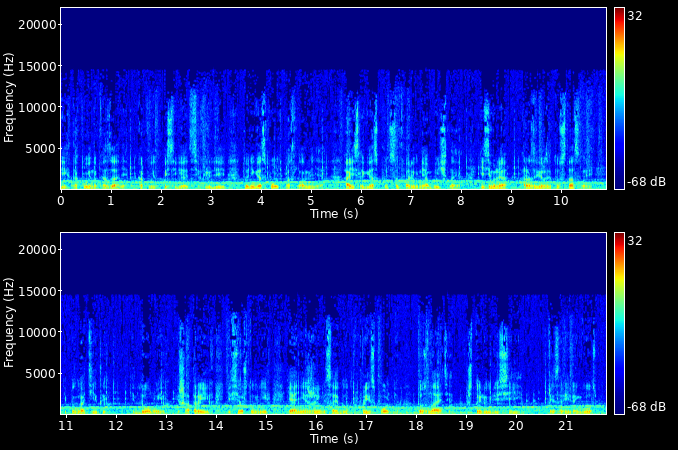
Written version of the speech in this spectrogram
их такое наказание, какое постигает всех людей, то не Господь послал меня. А если Господь сотворил необычное, и земля разверзет уста свои и поглотит их, и дома их, и шатры их, и все, что у них, и они живы сойдут в преисподнюю, то знайте, что люди сии презрели Господу.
